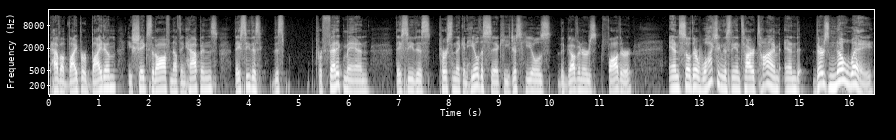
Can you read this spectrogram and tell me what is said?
have a viper bite him. He shakes it off, nothing happens. They see this, this prophetic man. They see this person that can heal the sick. He just heals the governor's father. And so they're watching this the entire time, and there's no way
